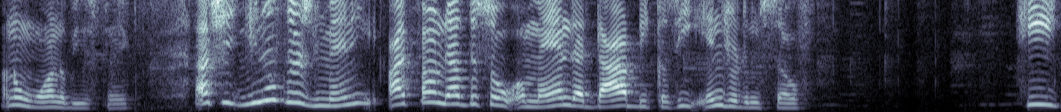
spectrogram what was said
I don't want to be a snake. Actually, you know, there's many. I found out there's a, a man that died because he injured himself. He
